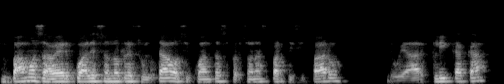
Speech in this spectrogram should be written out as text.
Vamos a ver cuáles son los resultados y cuántas personas participaron. Le voy a dar clic acá.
